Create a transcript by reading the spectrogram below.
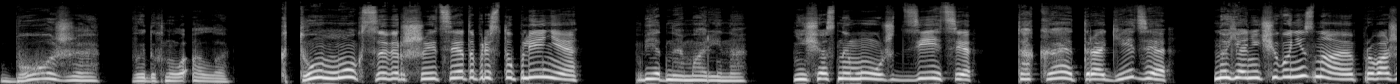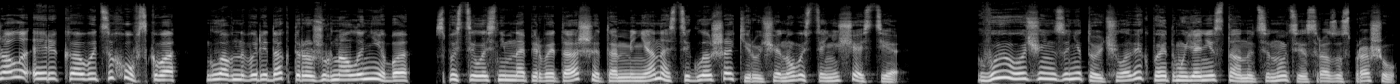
«Боже!» — выдохнула Алла. «Кто мог совершить это преступление? Бедная Марина. Несчастный муж, дети. Такая трагедия. Но я ничего не знаю. Провожала Эрика Войцеховского, главного редактора журнала «Небо». Спустилась с ним на первый этаж, и там меня настигла шокирующая новость о несчастье. «Вы очень занятой человек, поэтому я не стану тянуть и сразу спрошу.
